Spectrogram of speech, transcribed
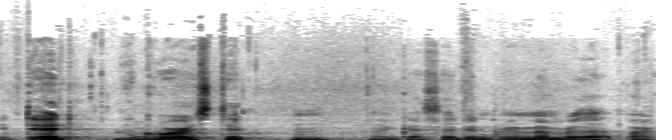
It did? The chorus did? Hmm, I guess I didn't remember that part.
